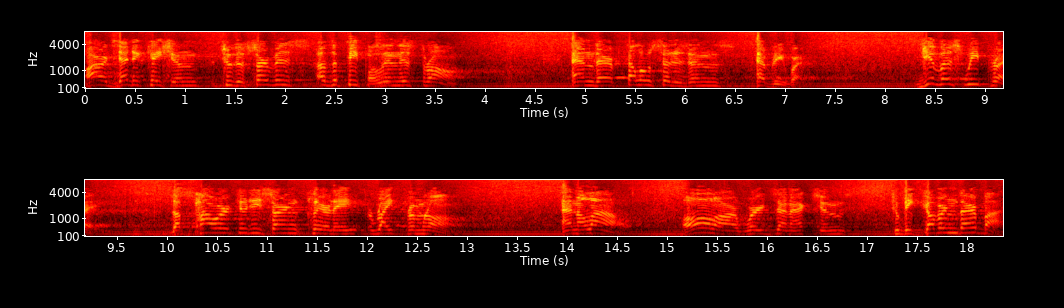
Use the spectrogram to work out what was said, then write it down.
our dedication to the service of the people in this throng and their fellow citizens everywhere. Give us, we pray, the power to discern clearly right from wrong and allow all our words and actions to be governed thereby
